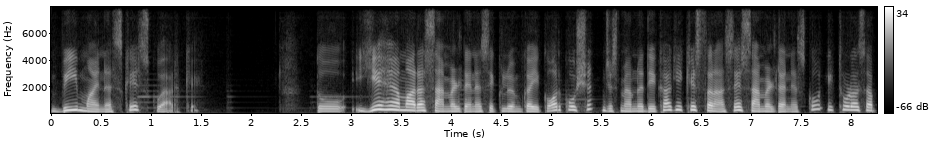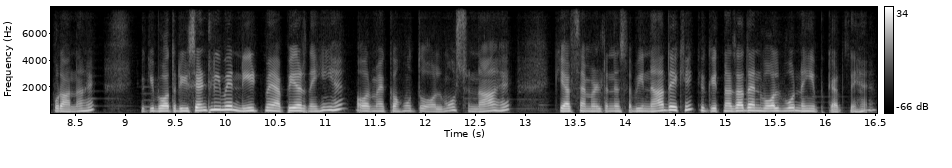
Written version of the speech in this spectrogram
बी माइनस के स्क्वायर के। तो ये है हमारा सैमल्टेनियस इक्विलिब्रियम का एक और क्वेश्चन जिसमें हमने देखा कि किस तरह से सैमल्टेनियस को एक थोड़ा सा पुराना है, क्योंकि बहुत रिसेंटली में नीट में अपेयर नहीं है, और मैं कहूँ तो ऑलमोस्ट ना है कि आप सैमल्टेनियस अभी ना देखें, क्योंकि इतना ज़्यादा इन्वॉल्व वो नहीं करते हैं।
